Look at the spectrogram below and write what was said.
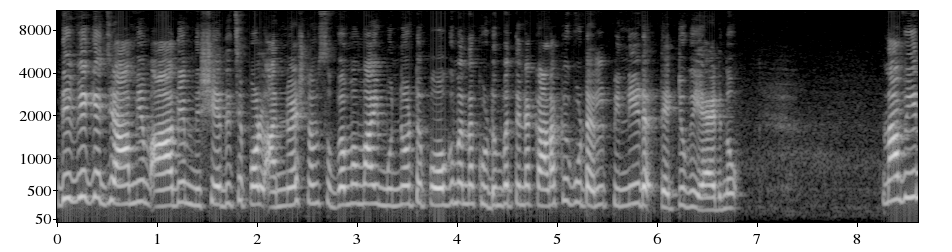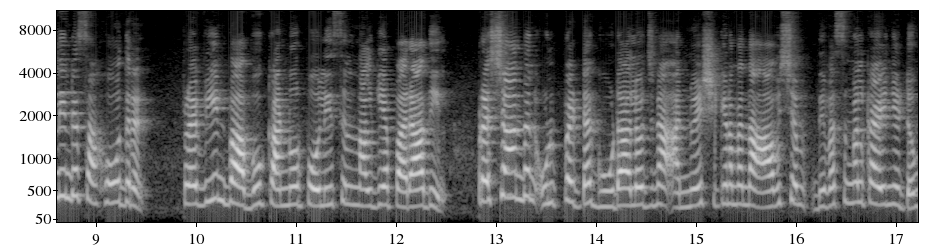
ദിവ്യയ്ക്ക് ജാമ്യം ആദ്യം നിഷേധിച്ചപ്പോൾ അന്വേഷണം സുഗമമായി മുന്നോട്ട് പോകുമെന്ന കുടുംബത്തിന്റെ കണക്കുകൂട്ടൽ പിന്നീട് തെറ്റുകയായിരുന്നു. നവീനിന്റെ സഹോദരൻ പ്രവീൺ ബാബു കണ്ണൂർ പോലീസിൽ നൽകിയ പരാതിയിൽ പ്രശാന്തൻ ഉൾപ്പെട്ട് ഗൂഢാലോചന അന്വേഷിക്കണമെന്ന ആവശ്യം ദിവസങ്ങൾ കഴിഞ്ഞിട്ടും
